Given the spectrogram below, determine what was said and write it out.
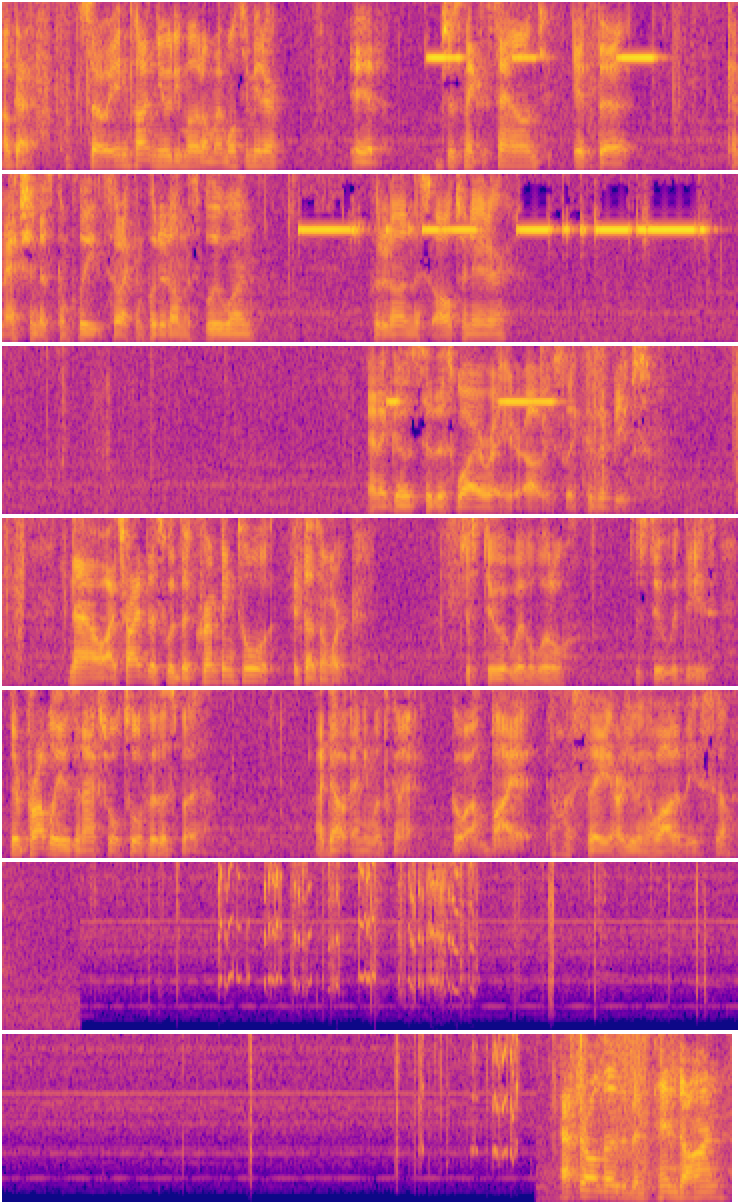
Okay, so in continuity mode on my multimeter, it just makes a sound if the connection is complete. So I can put it on this blue one, put it on this alternator. And it goes to this wire right here, obviously, because it beeps. Now, I tried this with the crimping tool, it doesn't work just do it with a little, just do it with these. There probably is an actual tool for this, but I doubt anyone's gonna go out and buy it unless they are doing a lot of these, so. After all those have been pinned on,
